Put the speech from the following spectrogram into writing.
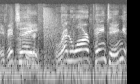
If it's a Renoir painting,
